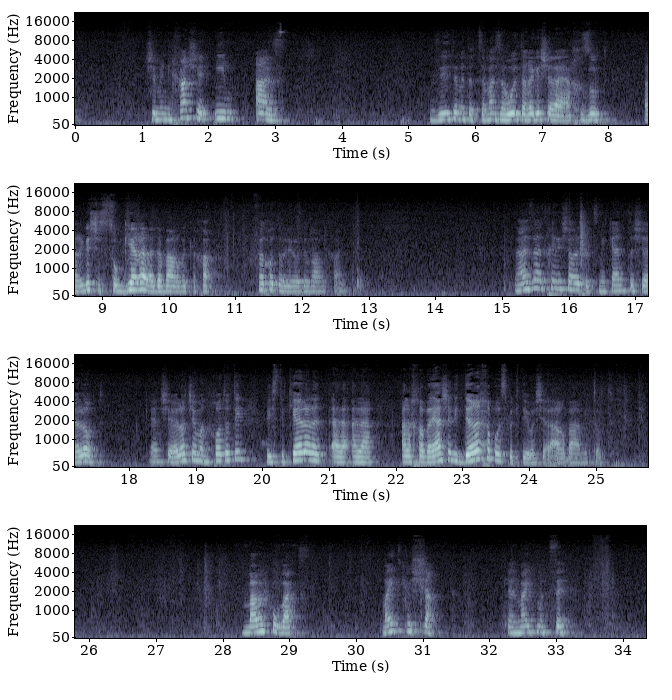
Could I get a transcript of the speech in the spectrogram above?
שמניחה שאם אז. זיהיתם את הצמא, זהו את הרגע של ההאחזות. הרגע שסוגר על הדבר וככה הופך אותו להיות דבר אחד. ואז להתחיל לשאול את עצמי, כן, את השאלות. כן, שאלות שמנחות אותי להסתכל על, על, על, על החוויה שלי דרך הפרספקטיבה של ארבע האמיתות. מה מכווץ? מה התקשה? כן, מה התמצא?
